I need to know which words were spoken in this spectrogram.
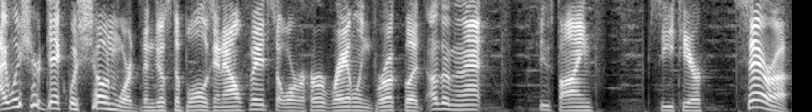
I wish her dick was shown more than just a bulge in outfits or her railing Brooke, but other than that, she's fine. C tier. Sarah,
